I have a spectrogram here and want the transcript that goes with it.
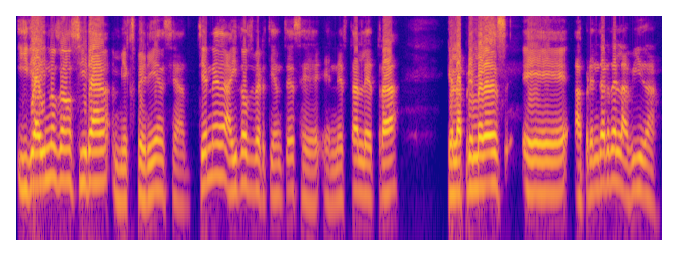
Y de ahí nos vamos a ir a mi experiencia. Tiene ahí dos vertientes eh, en esta letra, que la primera es eh, aprender de la vida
